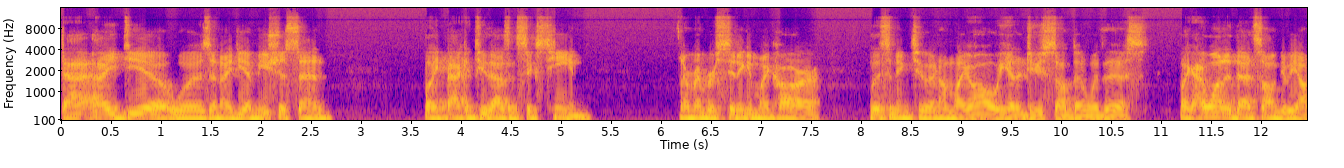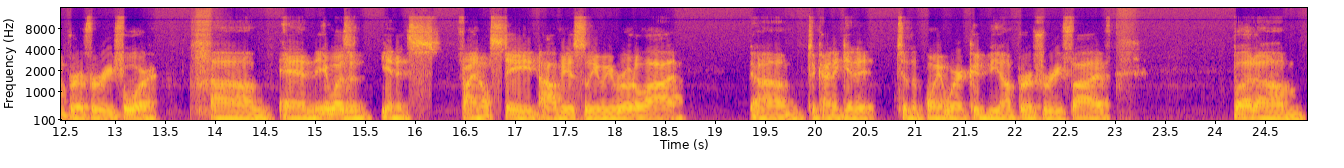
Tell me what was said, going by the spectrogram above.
that idea was an idea Misha sent like back in 2016. I remember sitting in my car listening to it, and I'm like, oh, we got to do something with this. Like I wanted that song to be on Periphery 4. Um, and it wasn't in its final state. Obviously, we wrote a lot um, to kind of get it to the point where it could be on Periphery 5. But um,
